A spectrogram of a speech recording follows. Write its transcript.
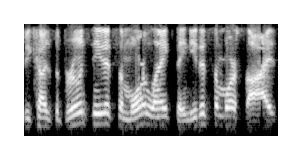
because the Bruins needed some more length, they needed some more size.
